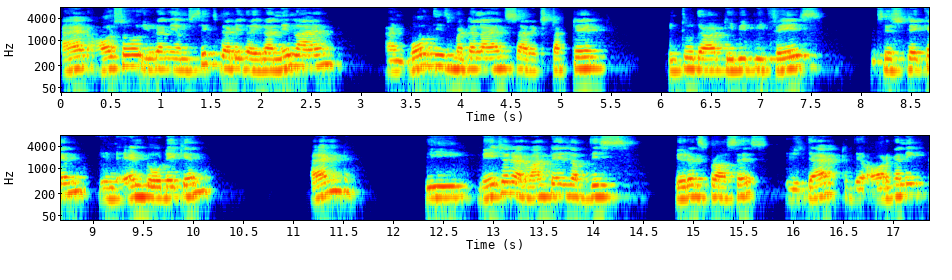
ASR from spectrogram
and also uranium 6 that is the uranyl ion and both these metal ions are extracted into the TBP phase which is taken in n-dodecane and the major advantage of this Purex process is that the organic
